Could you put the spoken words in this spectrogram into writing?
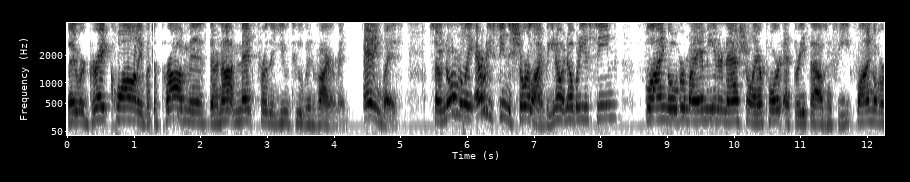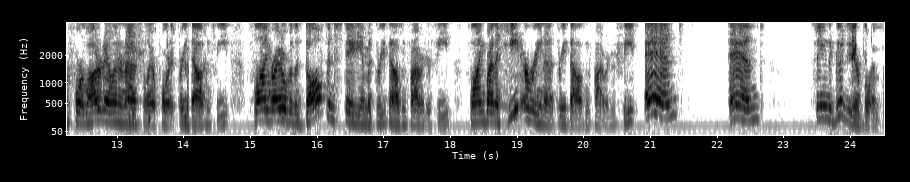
They were great quality, but the problem is they're not meant for the YouTube environment. Anyways, so normally everybody's seen the shoreline, but you know what nobody has seen? Flying over Miami International Airport at 3,000 feet, flying over Fort Lauderdale International Airport at 3,000 feet, flying right over the Dolphin Stadium at 3,500 feet, flying by the Heat Arena at 3,500 feet, and, and seeing the Goodyear blimp,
